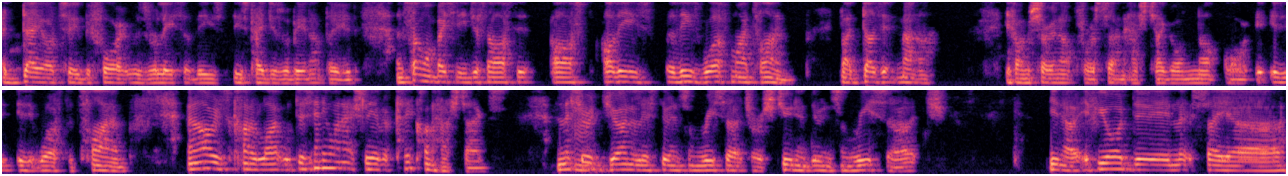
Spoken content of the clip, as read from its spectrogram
a day or two before it was released that these these pages were being updated, and someone basically just asked it asked are these are these worth my time? Like, does it matter if I'm showing up for a certain hashtag or not, or is it is it worth the time? And I was kind of like, well, does anyone actually ever click on hashtags? Unless you're a hmm. journalist doing some research or a student doing some research, you know, if you're doing, let's say, uh,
